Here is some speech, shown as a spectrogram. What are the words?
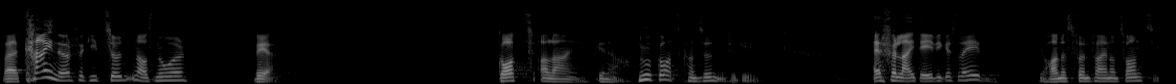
Weil keiner vergibt Sünden als nur wer? Gott allein, genau. Nur Gott kann Sünden vergeben. Er verleiht ewiges Leben. Johannes 5, 21.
